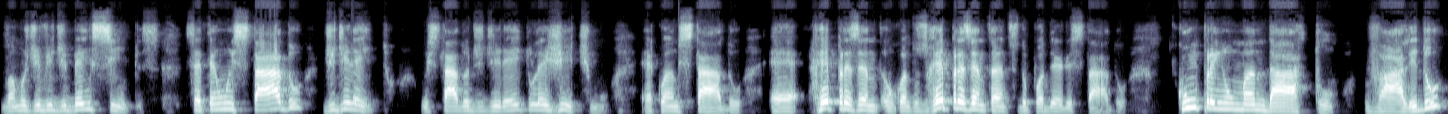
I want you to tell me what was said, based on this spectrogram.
Vamos dividir bem simples. Você tem um Estado de direito o Estado de direito legítimo é quando o Estado é representa, quando os representantes do poder do Estado cumprem um mandato válido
